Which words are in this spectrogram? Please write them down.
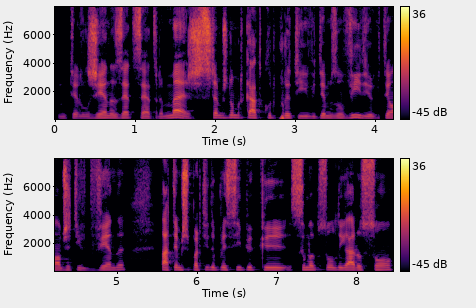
meter legendas, etc. Mas se estamos no mercado corporativo e temos um vídeo que tem um objetivo de venda, pá, temos de partir do princípio que se uma pessoa ligar o som,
